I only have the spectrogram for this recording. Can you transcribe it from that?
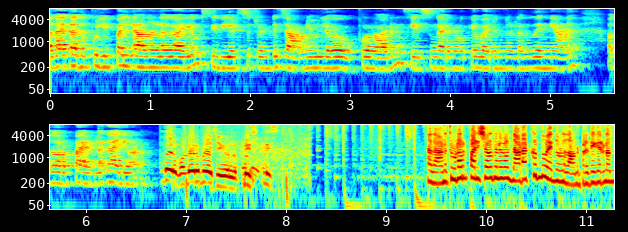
അതായത് അത് പുലിപ്പല്ല എന്നുള്ള കാര്യം സ്ഥിരീകരിച്ചിട്ടുണ്ട്. ജാമ്യമില്ല വകുപ്പ് പ്രകാരം കേസും കാര്യങ്ങളൊക്കെ വരും എന്നുള്ളത് തന്നെയാണ്. അത് ഉറപ്പായിട്ടുള്ള കാര്യമാണ്. അതാണ് തുടർ പരിശോധനകൾ നടക്കുന്നു എന്നുള്ളതാണ് പ്രതികരണം.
